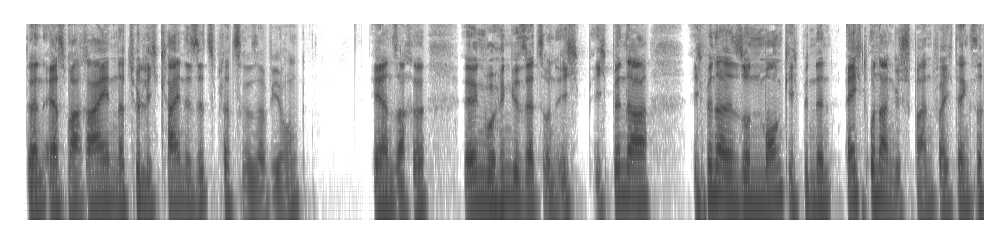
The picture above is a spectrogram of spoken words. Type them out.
Dann erstmal rein, natürlich keine Sitzplatzreservierung. Ehrensache. Irgendwo hingesetzt und ich, ich bin da, ich bin da so ein Monk, ich bin dann echt unangespannt, weil ich denke so,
